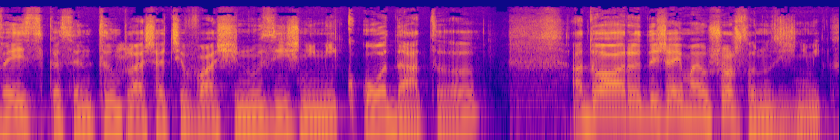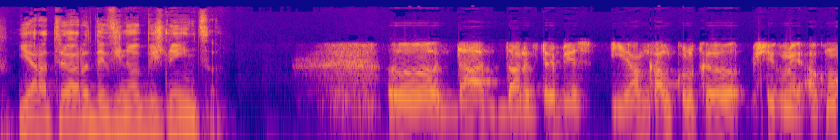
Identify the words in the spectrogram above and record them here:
vezi că se întâmplă așa ceva și nu zici nimic odată, a doua oară deja e mai ușor să nu zici nimic. Iar a treia oară devine obișnuință. Uh, da, dar trebuie să ia în calcul că, știi cum e, acum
